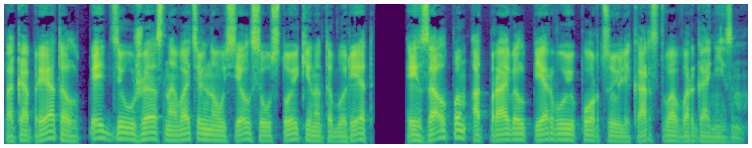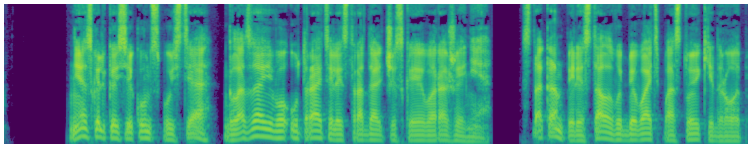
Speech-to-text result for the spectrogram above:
Пока прятал, Педди уже основательно уселся у стойки на табурет и залпом отправил первую порцию лекарства в организм. Несколько секунд спустя глаза его утратили страдальческое выражение. Стакан перестал выбивать по стойке дробь.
